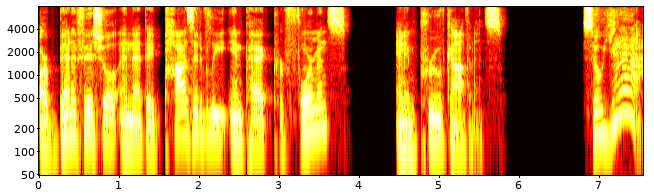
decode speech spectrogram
are beneficial and that they positively impact performance and improve confidence. So, yeah,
